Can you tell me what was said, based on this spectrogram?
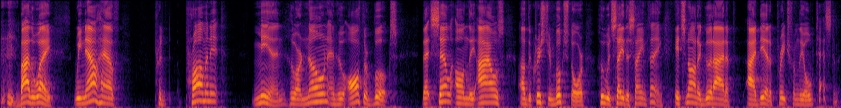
By the way, we now have prominent men who are known and who author books that sell on the aisles of the Christian bookstore who would say the same thing. It's not a good idea to preach from the Old Testament.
